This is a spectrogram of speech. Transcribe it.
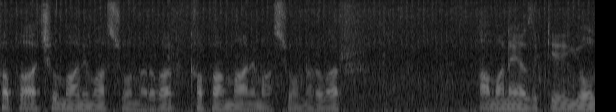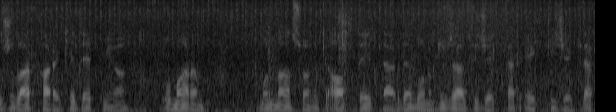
Kapı açılma animasyonları var. Kapanma animasyonları var. Ama ne yazık ki yolcular hareket etmiyor. Umarım bundan sonraki update'lerde bunu düzeltecekler, ekleyecekler.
